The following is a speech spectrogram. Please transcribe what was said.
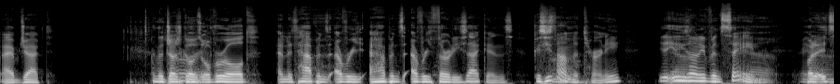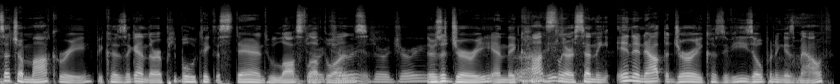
"I object," and the judge All goes right. overruled. And it happens every it happens every thirty seconds because he's not an Oh. attorney. He, Yeah. He's not even sane. Yeah, But yeah. it's such a mockery because again, there are people who take the stand who lost there a loved jury? ones. Is there a jury? There's a jury, and they Uh, constantly are sending in and out the jury because if he's opening his mouth,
